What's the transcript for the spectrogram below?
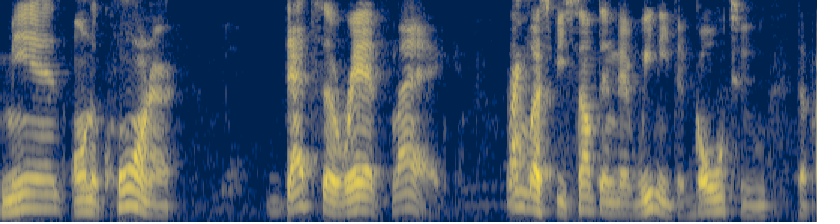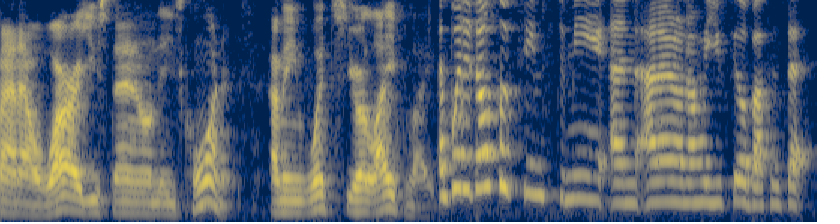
men on a corner, that's a red flag. Right. That must be something that we need to go to to find out why are you standing on these corners? I mean, what's your life like? And- But it also seems to me, and, and I don't know how you feel about this, that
